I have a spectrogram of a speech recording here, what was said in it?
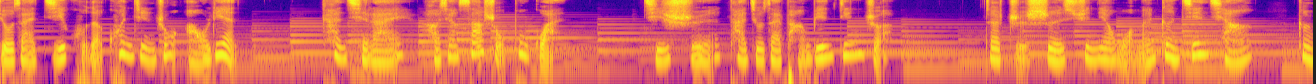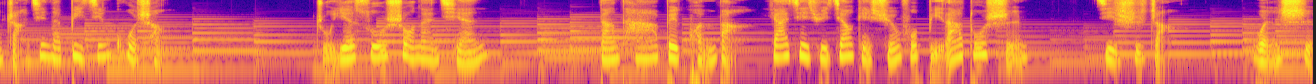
丢在疾苦的困境中熬练，看起来好像撒手不管，其实他就在旁边盯着。这只是训练我们更坚强、更长进的必经过程。主耶稣受难前，当他被捆绑押解去交给巡抚比拉多时，祭司长、文士。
